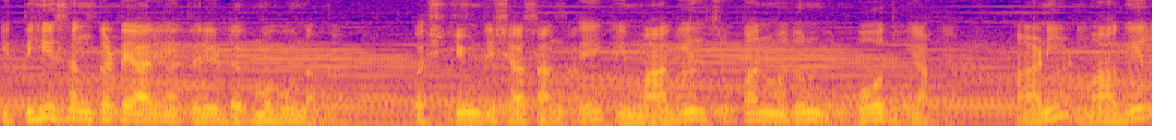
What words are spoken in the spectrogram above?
कितीही संकटे आली तरी डगमगू नका. पश्चिम दिशा सांगते की मागील चुकांमधून बोध घ्या आणि मागील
